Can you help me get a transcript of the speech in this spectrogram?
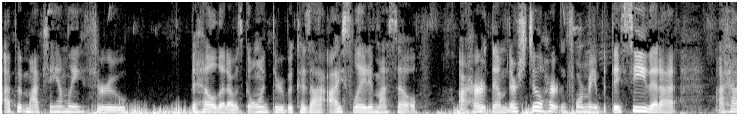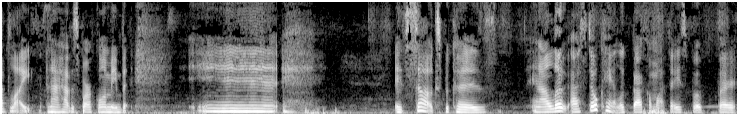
I put my family through the hell that I was going through because I isolated myself. I hurt them. They're still hurting for me, but they see that I I have light and I have a sparkle in me, but eh, it sucks because, and I look, I still can't look back on my Facebook, but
